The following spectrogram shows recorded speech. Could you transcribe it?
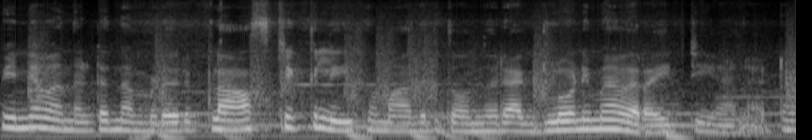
പിന്നെ വന്നിട്ട് നമ്മുടെ ഒരു പ്ലാസ്റ്റിക് ലീഫ് മാതിരി തോന്നുന്ന ഒരു അഗ്ലോണിമ വെറൈറ്റിയാണ് കേട്ടോ.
